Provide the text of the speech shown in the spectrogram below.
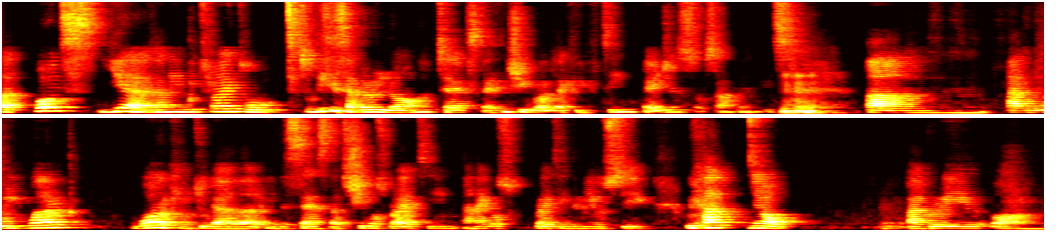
at points, yeah, I mean, we try to. So this is a very long text. I think she wrote like 15 pages or something. It's, Mhm. um, and we were working together in the sense that she was writing and I was writing the music. We had, you know, agreed on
